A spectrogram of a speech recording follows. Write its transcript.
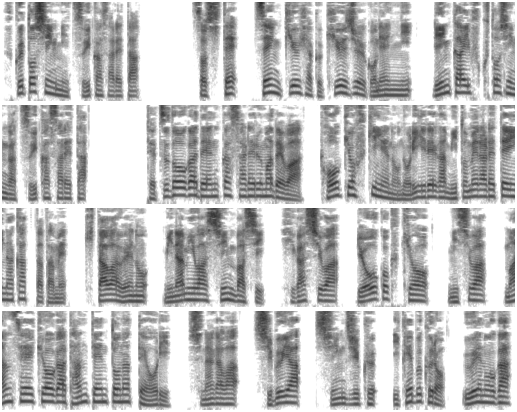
副都心に追加された。そして1995年に臨海副都心が追加された。鉄道が電化されるまでは皇居付近への乗り入れが認められていなかったため、北は上野、南は新橋、東は両国橋、西は万世橋が単点となっており、品川、渋谷、新宿、池袋、上野が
